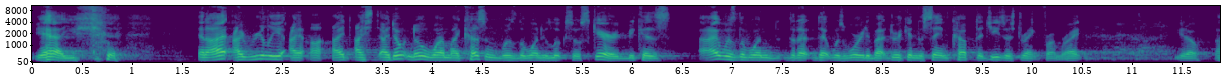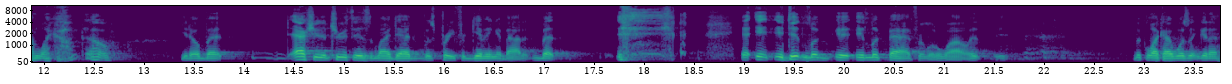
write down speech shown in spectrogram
Yeah, you, and I, I really, I, I, I, I don't know why my cousin was the one who looked so scared because I was the one that, I, that was worried about drinking the same cup that Jesus drank from, right? you know, I'm like, oh no, you know, but actually the truth is my dad was pretty forgiving about it, but it, it, did look, it, it, looked bad for a little while. It, it looked like I wasn't gonna,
